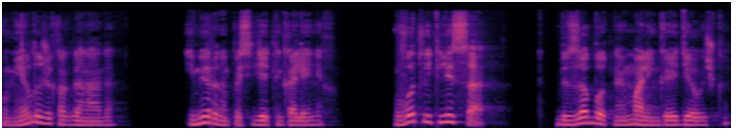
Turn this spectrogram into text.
умела же когда надо, и мирно посидеть на коленях. Вот ведь лиса, беззаботная маленькая девочка.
